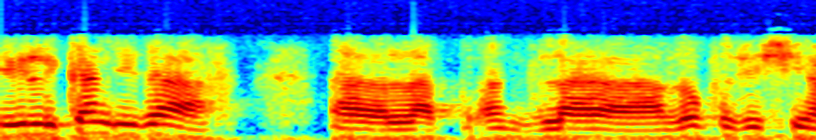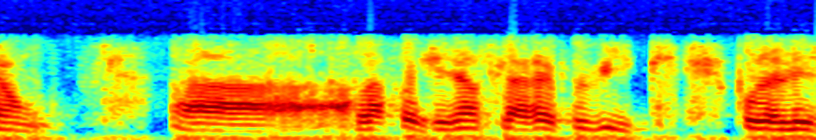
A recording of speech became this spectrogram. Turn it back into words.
les candidats à l'opposition à la présidence de la République pour les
